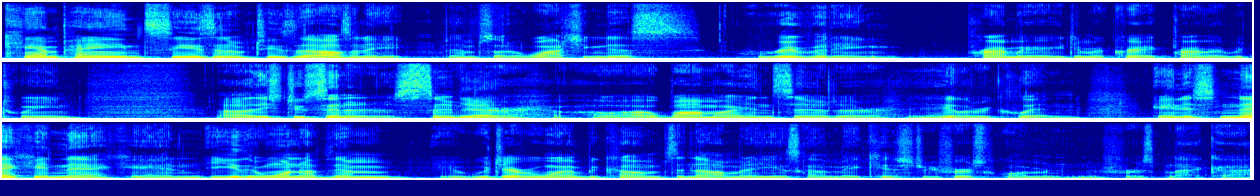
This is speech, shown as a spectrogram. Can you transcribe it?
campaign season of 2008, I'm sort of watching this riveting primary Democratic primary between uh, these two senators, Senator yeah. Obama and Senator Hillary Clinton. And it's neck and neck, and either one of them, whichever one becomes the nominee, is going to make history. First woman, first black guy,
